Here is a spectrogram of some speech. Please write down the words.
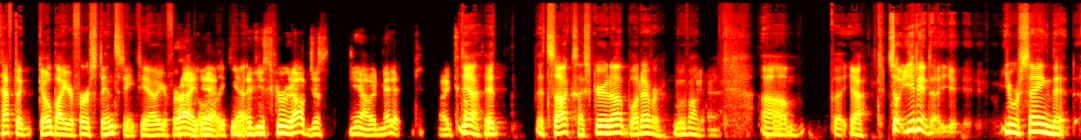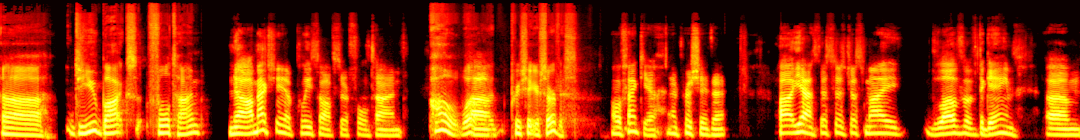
have to go by your first instinct, you know, your first right. Yeah. Like, yeah. If you screwed up, just you know, admit it. Like yeah, it it sucks. I screwed up, whatever. Move on. Yeah. Um, but yeah. So you didn't you, you were saying that uh do you box full time? No, I'm actually a police officer full time. Oh, well, uh, appreciate your service. Oh, thank you. I appreciate that. Uh, yeah, this is just my love of the game. Um,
